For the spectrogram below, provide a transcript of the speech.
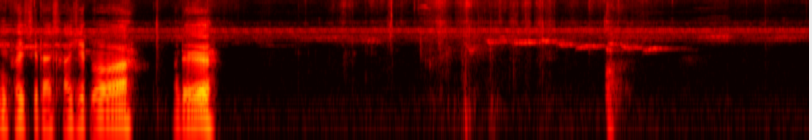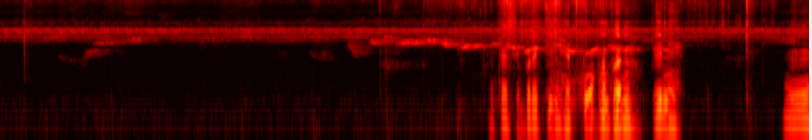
มีไฟเสียดายขายเห็ดบ่มาเด้อแต่สิบริกินเห็ดปวกน้ำเพิ่นปีนี้เออ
